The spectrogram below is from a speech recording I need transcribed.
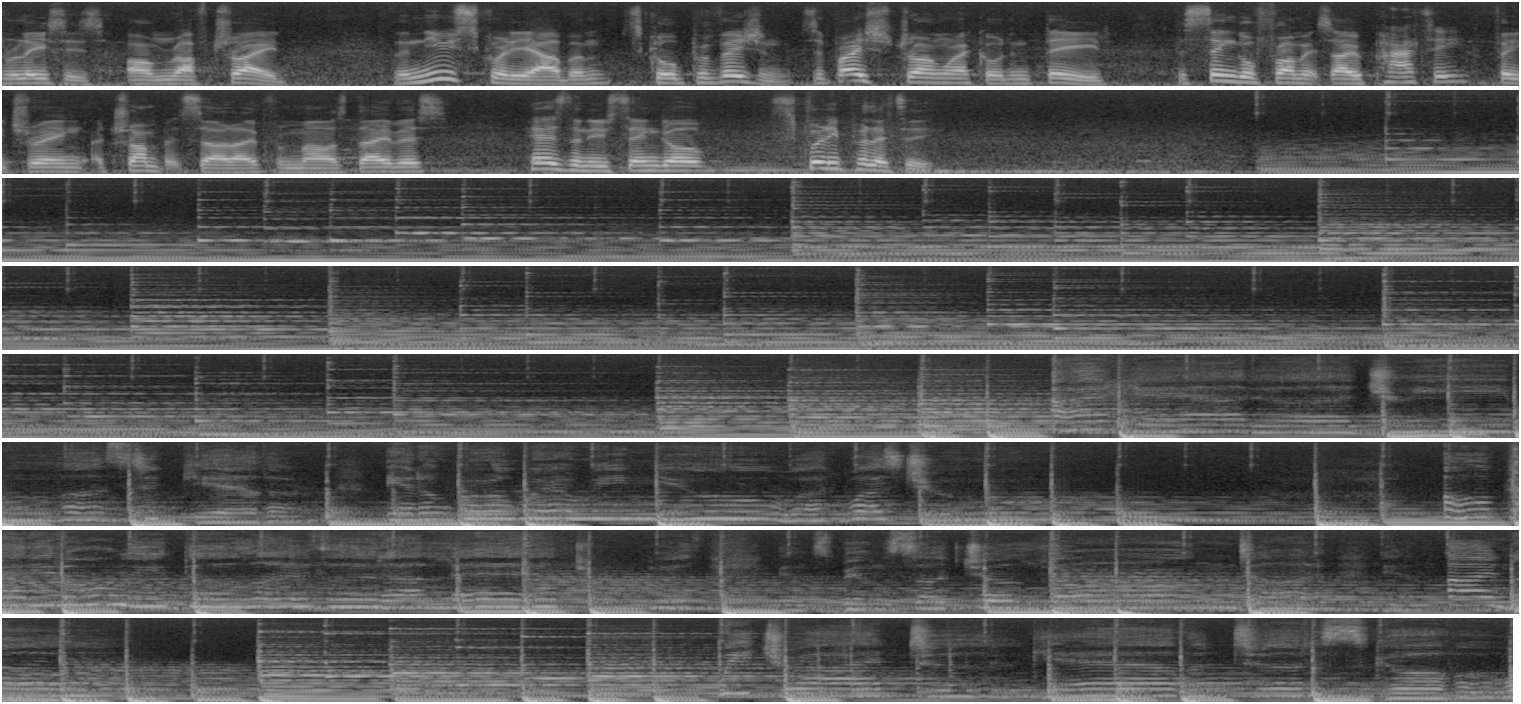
releases on Rough Trade. The new Scritti album is called Provision. It's a very strong record indeed. The single from it's Oh Patti, featuring a trumpet solo from Miles Davis. Here's the new single, Scritti Politti. of a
